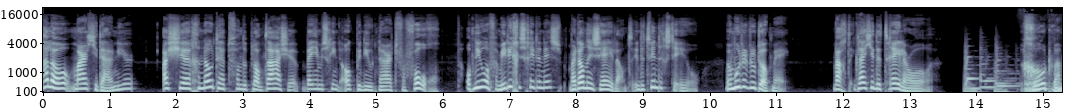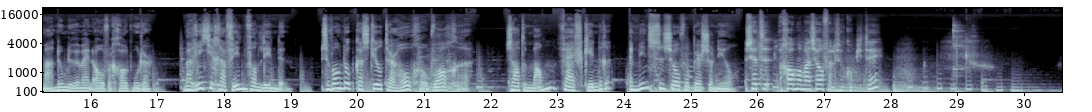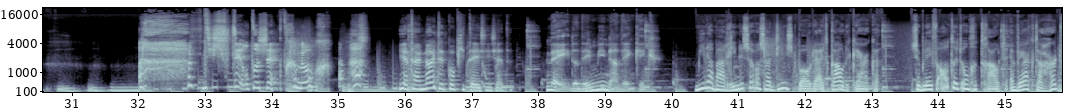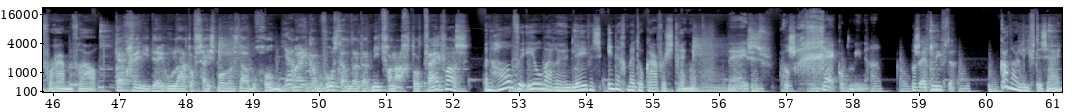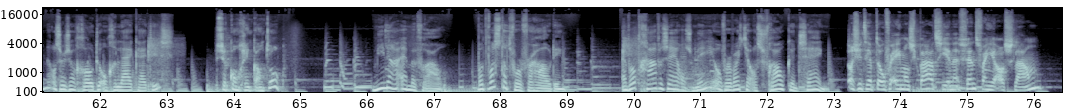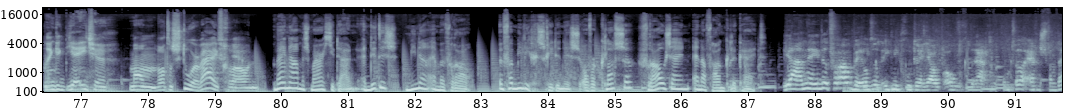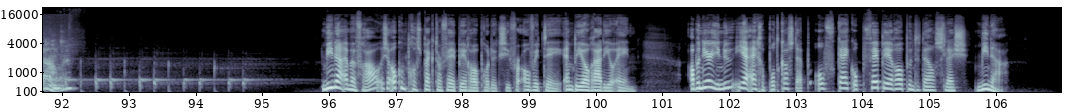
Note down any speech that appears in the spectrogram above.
Hallo, Maartje Duin hier. Als je genoten hebt van de plantage, ben je misschien ook benieuwd naar het vervolg. Opnieuw een familiegeschiedenis, maar dan in Zeeland, in de 20e eeuw. Mijn moeder doet ook mee. Wacht, ik laat je de trailer horen. Grootmama noemden we mijn overgrootmoeder. Marietje Gravin van Linden. Ze woonde op kasteel Ter Hoge op Walcheren. Ze had een man, vijf kinderen en minstens zoveel personeel. Zette grootmama zelf wel eens een kopje thee? Stilte zegt genoeg. Je hebt haar nooit een kopje thee zien zetten. Nee, dat deed Mina, denk ik. Mina Marinissen was haar dienstbode uit Koudekerken. Ze bleef altijd ongetrouwd en werkte hard voor haar mevrouw. Ik heb geen idee hoe laat of zij morgens nou begon. Maar ik kan me voorstellen dat dat niet van 8 tot 5 was. Een halve eeuw waren hun levens innig met elkaar verstrengeld. Nee, ze was gek op Mina. Dat was echt liefde. Kan er liefde zijn als er zo'n grote ongelijkheid is? Ze kon geen kant op. Mina en mevrouw. Wat was dat voor verhouding? En wat gaven zij ons mee over wat je als vrouw kunt zijn? Als je het hebt over emancipatie en een vent van je afslaan, dan denk ik, jeetje, man, wat een stoer wijf gewoon. Mijn naam is Maartje Duin en dit is Mina en mevrouw. Een familiegeschiedenis over klasse, vrouw zijn en afhankelijkheid. Ja, nee, dat vrouwbeeld dat ik niet goed aan jou heb overgedragen, dat komt wel ergens vandaan hoor. Mina en mevrouw is ook een Prospector VPRO-productie voor OVT, NPO Radio 1. Abonneer je nu in je eigen podcast-app of kijk op vpro.nl/mina.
